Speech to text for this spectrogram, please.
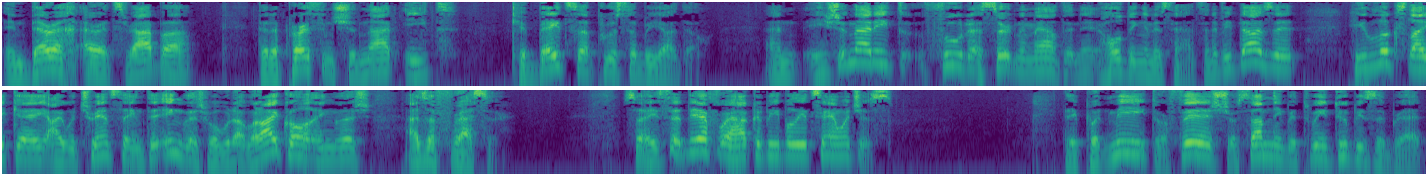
in Derech Eretz Rabbah that a person should not eat kibetza prusa biyado. And he should not eat food a certain amount in it, holding in his hands. And if he does it, he looks like a, I would translate into English, what, what I call English, as a fresser. So he said, therefore, how could people eat sandwiches? They put meat or fish or something between two pieces of bread,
